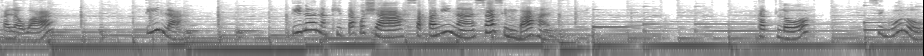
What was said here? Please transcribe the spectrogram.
Kalawa, tila. Tila nakita ko siya sa kanina sa simbahan. Katlo, siguro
